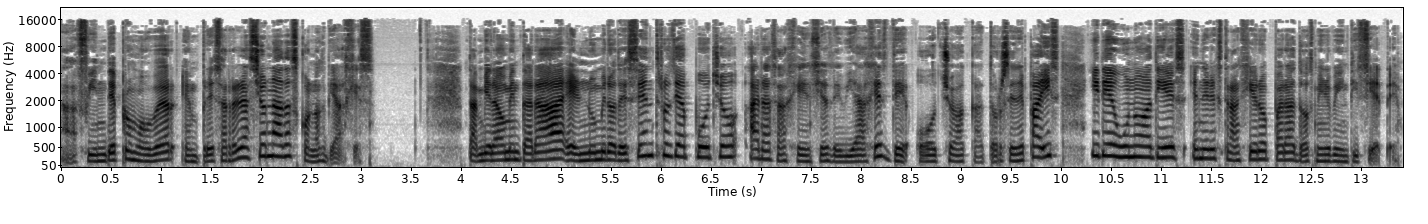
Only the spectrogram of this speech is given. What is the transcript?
a fin de promover empresas relacionadas con los viajes. También aumentará el número de centros de apoyo a las agencias de viajes de 8 a 14 en el país y de 1 a 10 en el extranjero para 2027.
